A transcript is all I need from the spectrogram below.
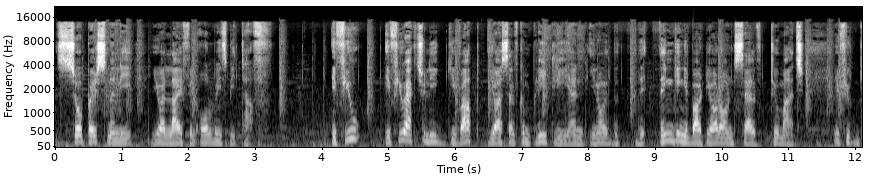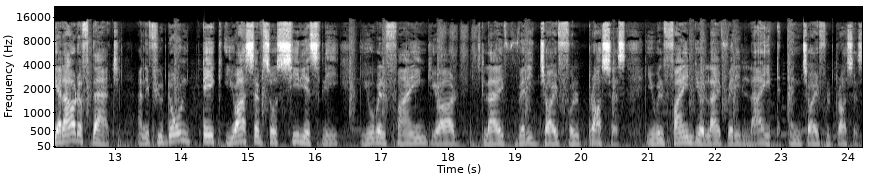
so personally, your life will always be tough. If you if you actually give up yourself completely and you know the, the thinking about your own self too much, if you get out of that and if you don't take yourself so seriously you will find your life very joyful process. You will find your life very light and joyful process.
